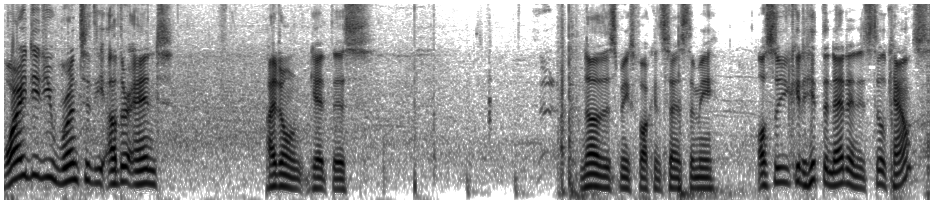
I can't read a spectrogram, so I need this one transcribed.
Why did you run to the other end? I don't get this. None of this makes fucking sense to me. Also, you could hit the net and it still counts?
